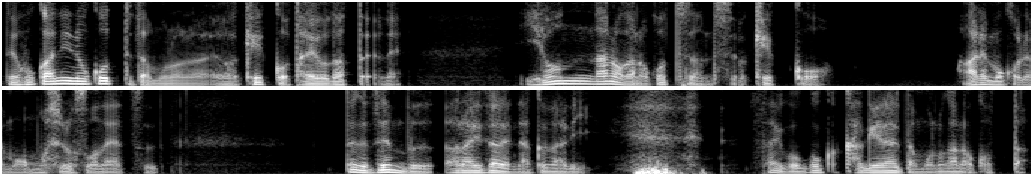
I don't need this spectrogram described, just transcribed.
で、他に残ってたものは結構多様だったよね。いろんなのが残ってたんですよ、結構。あれもこれも面白そうなやつ。だけど全部洗いざれなくなり 最後ごく限られたものが残った。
